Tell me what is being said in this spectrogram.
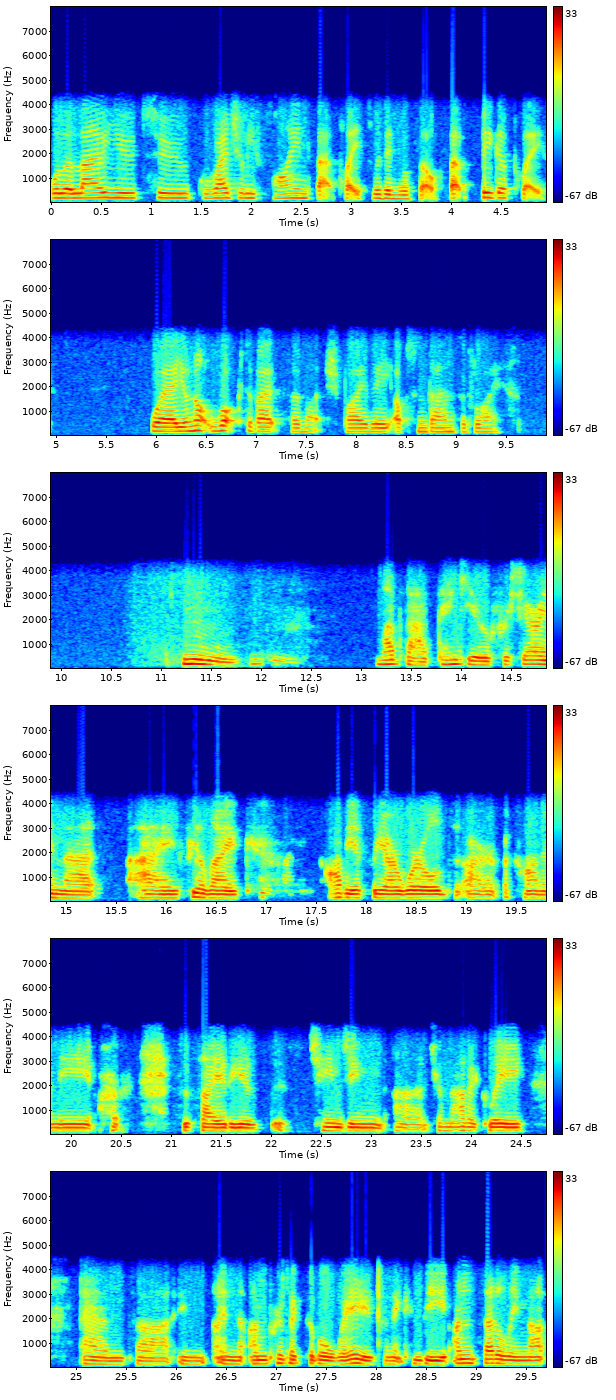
will allow you to gradually find that place within yourself, that bigger place where you're not rocked about so much by the ups and downs of life. Hmm. Love that. Thank you for sharing that. I feel like obviously our world, our economy, our society is, is changing uh, dramatically and uh, in, in unpredictable ways. And it can be unsettling not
